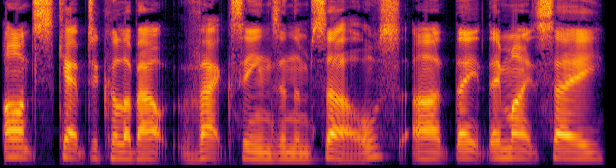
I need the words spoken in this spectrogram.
aren't skeptical about vaccines in themselves. Uh, they, they might say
